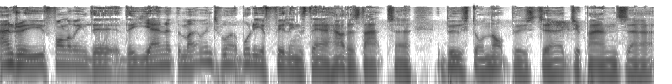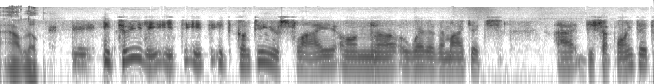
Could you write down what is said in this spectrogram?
Andrew, are you following the, the yen at the moment? What, what are your feelings there? How does that uh, boost or not boost uh, Japan's uh, outlook? It really it, it, it continues fly on uh, whether the markets are disappointed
